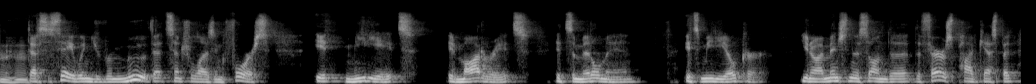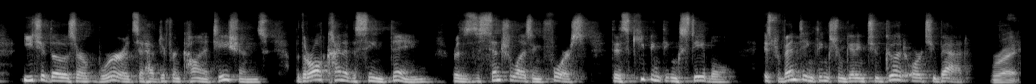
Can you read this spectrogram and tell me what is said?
Mm-hmm. That is to say, when you remove that centralizing force, it mediates, it moderates, it's a middleman, it's mediocre, you know, I mentioned this on the the Ferriss podcast, but each of those are words that have different connotations, but they're all kind of the same thing. Where there's a centralizing force that is keeping things stable, is preventing things from getting too good or too bad. Right.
